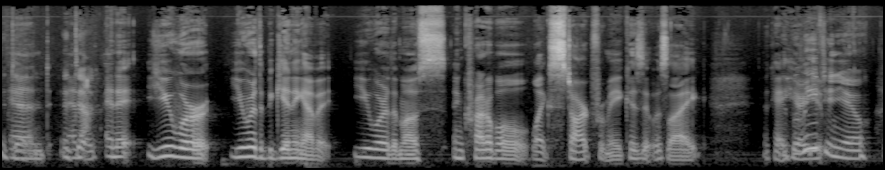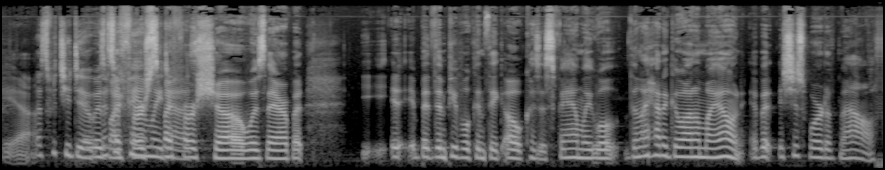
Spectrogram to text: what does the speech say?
It did. and It and, did. and it you were you were the beginning of it. You were the most incredible like start for me because it was like okay, here believed you, in you. Yeah, That's what you do. It was That's my first my first show was there, but it, but then people can think oh because it's family. Well, then I had to go out on my own. But it's just word of mouth.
